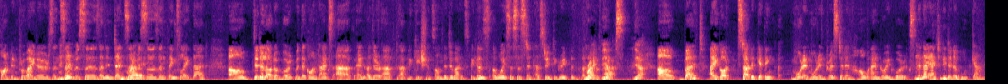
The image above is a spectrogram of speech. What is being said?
content providers and Mhm. services and intent Right. services and things like that. Um, did a lot of work with the Contacts app and other app applications on the device because a voice assistant has to integrate with a Mm-hmm. Right, lot of yeah. apps. Yeah. Uh, but I got started getting more and more interested in how Android works, and Mhm. I actually did a boot camp,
